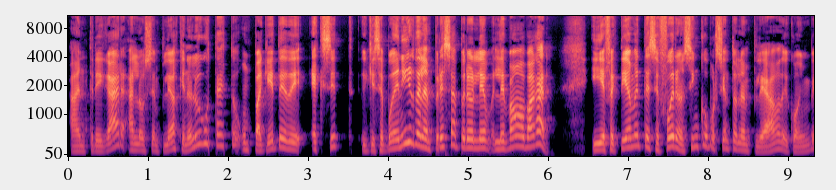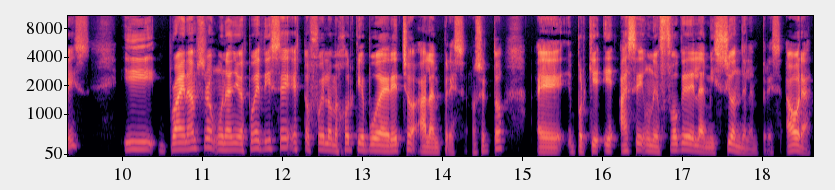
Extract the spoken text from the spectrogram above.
a, entregar a los empleados que no les gusta esto un paquete de exit que se pueden ir de la empresa pero les vamos a pagar. Y efectivamente se fueron 5% de los empleados de Coinbase y Brian Armstrong, un año después, dice, esto fue lo mejor que pude haber hecho a la empresa, ¿no es cierto? Eh, porque eh, hace un enfoque de la misión de la empresa. Ahora,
